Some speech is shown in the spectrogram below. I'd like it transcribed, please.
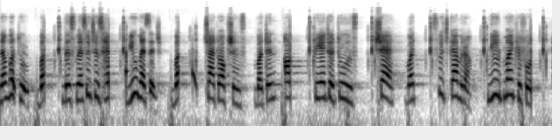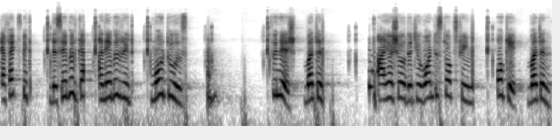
Number two, but this message is he- view message, but chat options button, up, creator tools, share, but switch camera, mute microphone, effects pick, disable cap, enable read, more tools, finish button. Are you sure that you want to stop streaming? Okay button.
